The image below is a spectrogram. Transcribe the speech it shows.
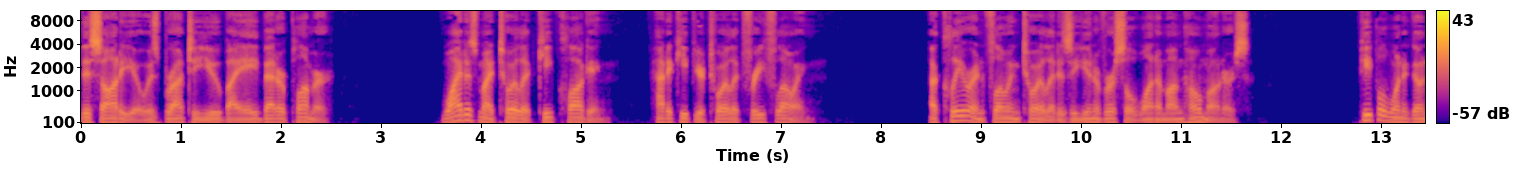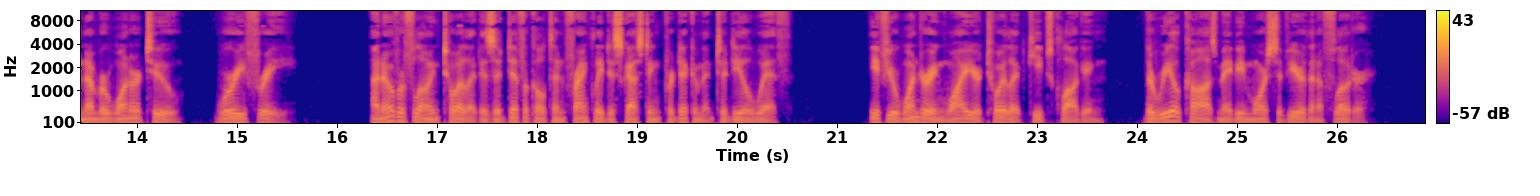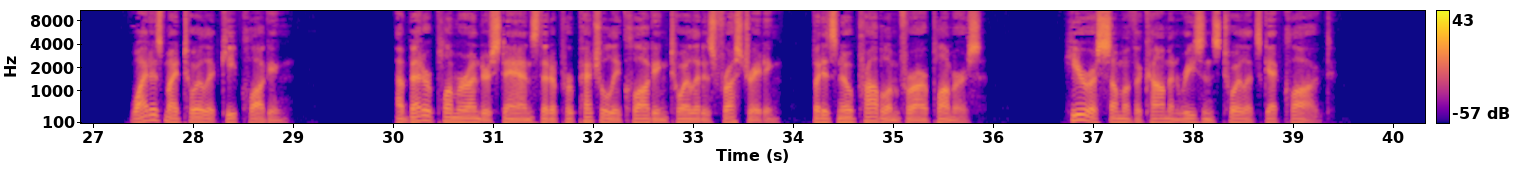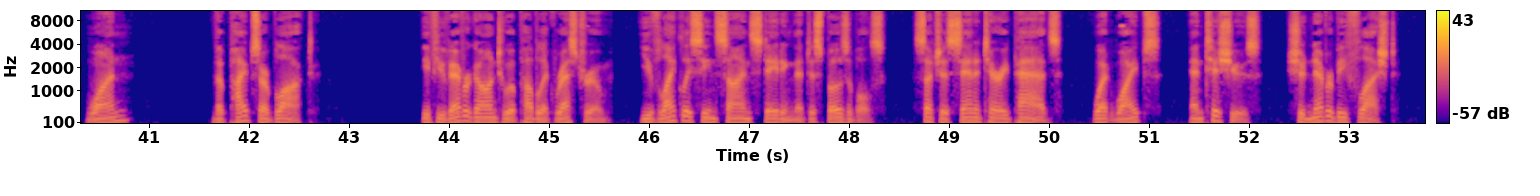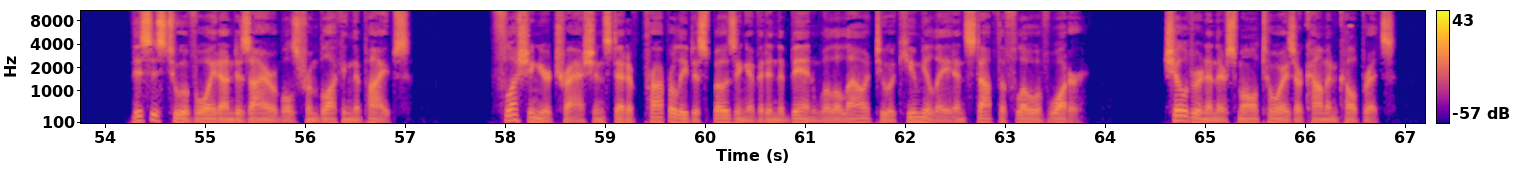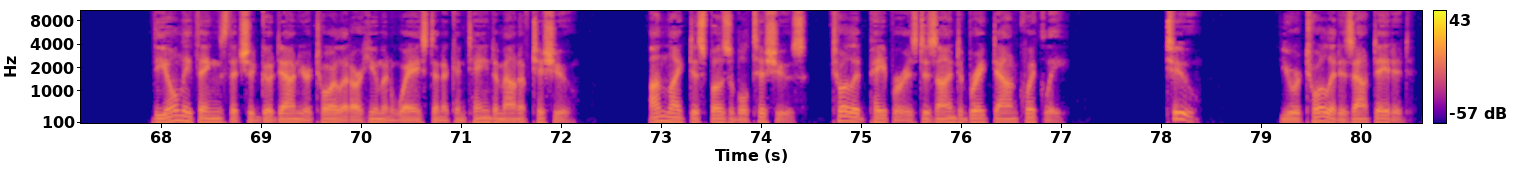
This audio is brought to you by A Better Plumber. Why does my toilet keep clogging? How to keep your toilet free flowing. A clear and flowing toilet is a universal one among homeowners. People want to go number one or two, worry free. An overflowing toilet is a difficult and frankly disgusting predicament to deal with. If you're wondering why your toilet keeps clogging, the real cause may be more severe than a floater. Why does my toilet keep clogging? A better plumber understands that a perpetually clogging toilet is frustrating, but it's no problem for our plumbers. Here are some of the common reasons toilets get clogged. 1. The pipes are blocked. If you've ever gone to a public restroom, you've likely seen signs stating that disposables, such as sanitary pads, wet wipes, and tissues, should never be flushed. This is to avoid undesirables from blocking the pipes. Flushing your trash instead of properly disposing of it in the bin will allow it to accumulate and stop the flow of water. Children and their small toys are common culprits. The only things that should go down your toilet are human waste and a contained amount of tissue. Unlike disposable tissues, toilet paper is designed to break down quickly. 2. Your toilet is outdated.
